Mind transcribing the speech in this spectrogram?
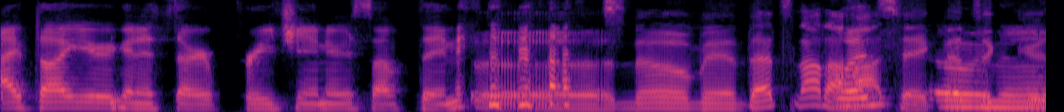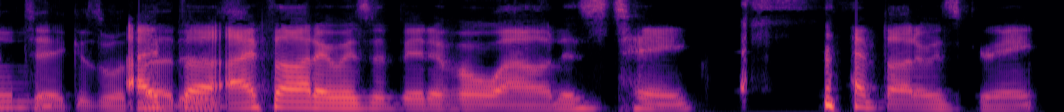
I thought you were going to start preaching or something. uh, no man. That's not a hot take. That's a going good take, is what I that is. thought I thought it was a bit of a wildest take. I thought it was great.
